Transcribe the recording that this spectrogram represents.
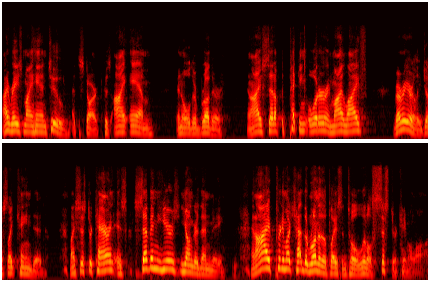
I raised my hand too at the start because I am an older brother. And I set up the pecking order in my life very early, just like Cain did. My sister Karen is seven years younger than me. And I pretty much had the run of the place until little sister came along.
